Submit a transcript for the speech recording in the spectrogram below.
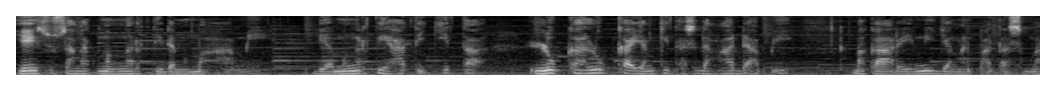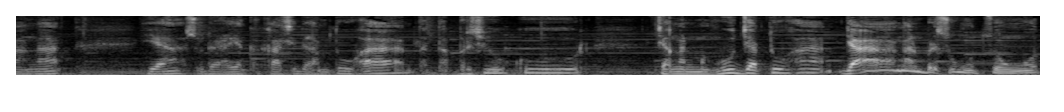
Yesus sangat mengerti dan memahami. Dia mengerti hati kita, luka-luka yang kita sedang hadapi. Maka hari ini jangan patah semangat. Ya, saudara yang kekasih dalam Tuhan, tetap bersyukur. Jangan menghujat Tuhan, jangan bersungut-sungut,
